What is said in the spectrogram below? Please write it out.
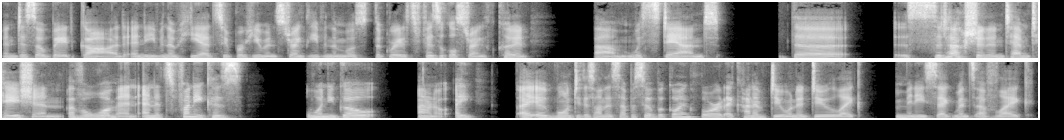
and disobeyed god. And even though he had superhuman strength even the most the greatest physical strength couldn't um, withstand the seduction and temptation of a woman. And it's funny because when you go, I don't know, I, I, I won't do this on this episode, but going forward, I kind of do want to do like mini segments of like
